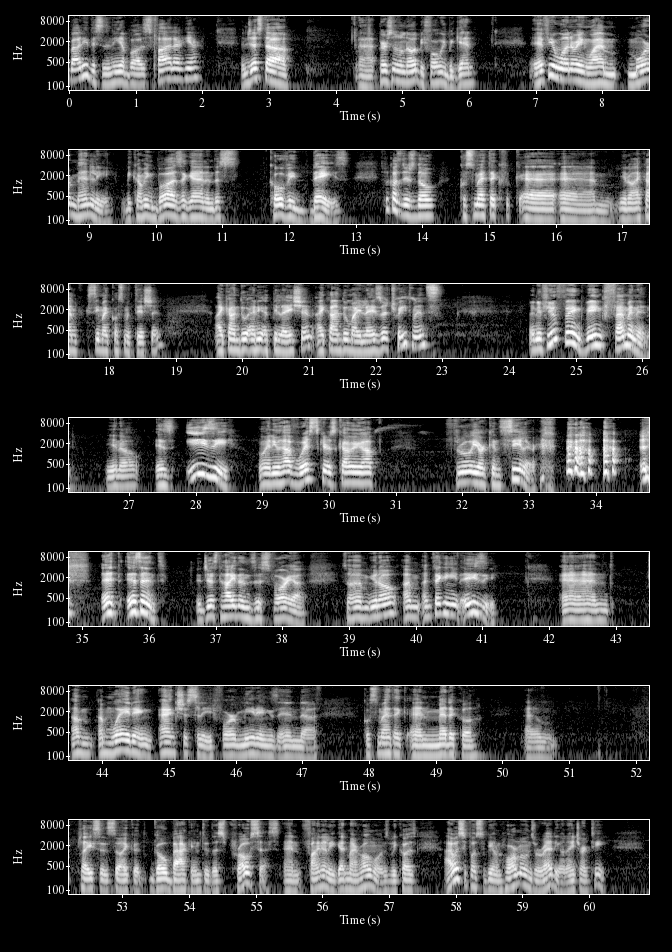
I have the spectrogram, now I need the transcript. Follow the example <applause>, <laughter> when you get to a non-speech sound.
everybody. This is Nia Boaz Filer here. And just a, a, personal note before we begin. If you're wondering why I'm more manly becoming Boaz again in this COVID days, it's because there's no cosmetic, uh, um, you know, I can't see my cosmetician. I can't do any epilation. I can't do my laser treatments. And if you think being feminine, you know, is easy when you have whiskers coming up through your concealer. <laughs> it isn't. It just heightens dysphoria. So I'm, you know, I'm I'm taking it easy, and I'm I'm waiting anxiously for meetings in the cosmetic and medical um, places so I could go back into this process and finally get my hormones because I was supposed to be on hormones already on HRT.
